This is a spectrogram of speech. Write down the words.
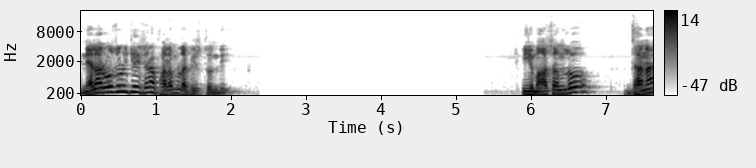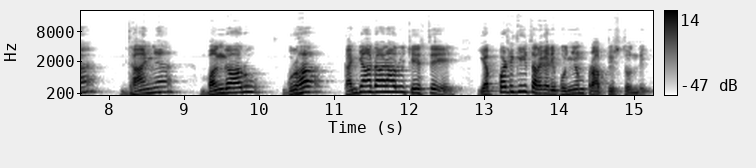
నెల రోజులు చేసిన ఫలం లభిస్తుంది. ఈ మాసంలో ధన ధాన్య బంగారు గృహ కన్యాదానాలు చేస్తే ఎప్పటికీ తరగని పుణ్యం ప్రాప్తిస్తుంది.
